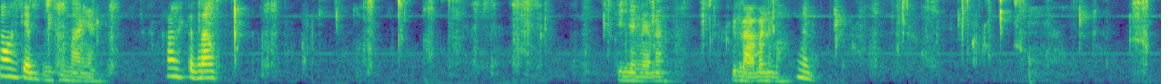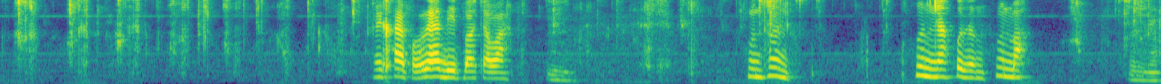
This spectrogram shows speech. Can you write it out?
ลองกินนี่ขึ้นมาไงลองกินบ้างกินยังไงนะขึ้นมาบ้านนี่บ่อืมให้ ค่ายบอกแรกดีดบอจะว่าอืมหุ่นหุ่นหุ่นนะพูดถึงหุ่นบออืมครับ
